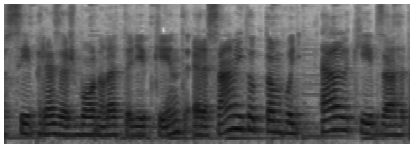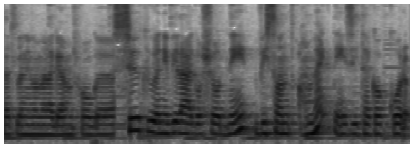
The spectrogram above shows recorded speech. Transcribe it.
szép rezes barna lett egyébként. Erre számítottam, hogy elképzelhetetlenül melegen fog szőkülni, világosodni, viszont ha megnézitek, akkor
